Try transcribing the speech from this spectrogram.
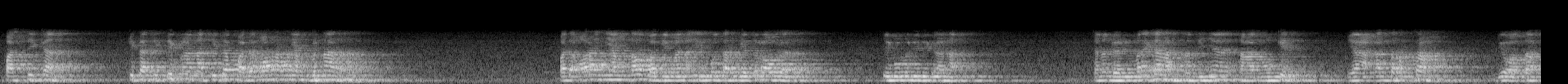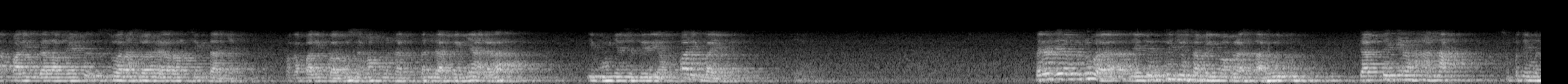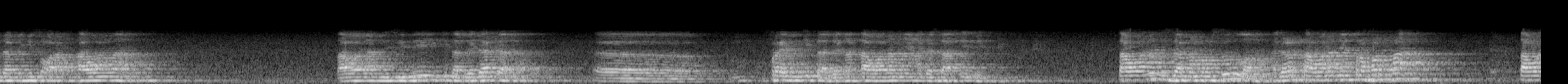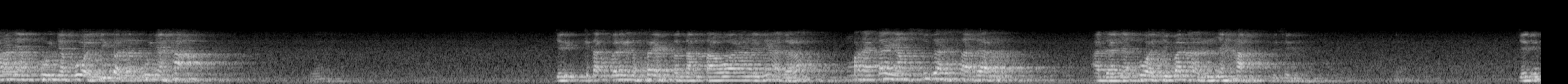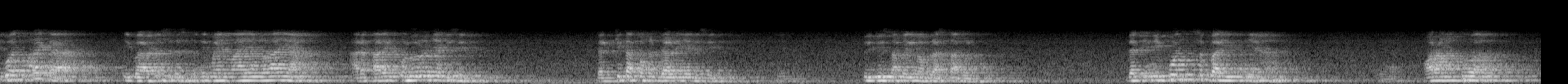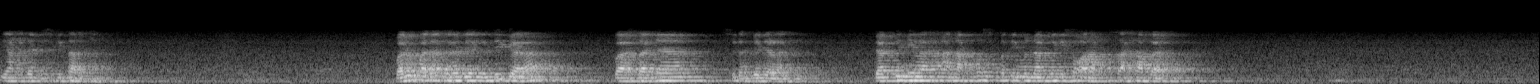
pastikan kita titip anak kita pada orang yang benar. Pada orang yang tahu bagaimana ilmu tarbiyatul aulad, ilmu mendidik anak. Karena dari mereka lah nantinya sangat mungkin yang akan terekam di otak paling dalamnya itu suara-suara dari orang sekitarnya. Maka paling bagus memang pendampingnya adalah ibunya sendiri yang paling baik. Periode yang kedua yaitu 7 sampai 15 tahun dampingilah anak seperti mendampingi seorang tawanan. Tawanan di sini kita bedakan eh, frame kita dengan tawanan yang ada saat ini. Tawanan di zaman Rasulullah adalah tawanan yang terhormat, tawanan yang punya kewajiban dan punya hak. Jadi kita kembali ke frame tentang tawanan ini adalah mereka yang sudah sadar adanya kewajiban adanya hak di sini. Jadi buat mereka ibaratnya sudah seperti main layang-layang, ada tarik ulurnya di sini dan kita pengendalinya di sini. 7 sampai 15 tahun. Dan ini pun sebaiknya ya, orang tua yang ada di sekitarnya. Baru pada periode yang ketiga bahasanya sudah beda lagi. Dampingilah anakmu seperti mendampingi seorang sahabat.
